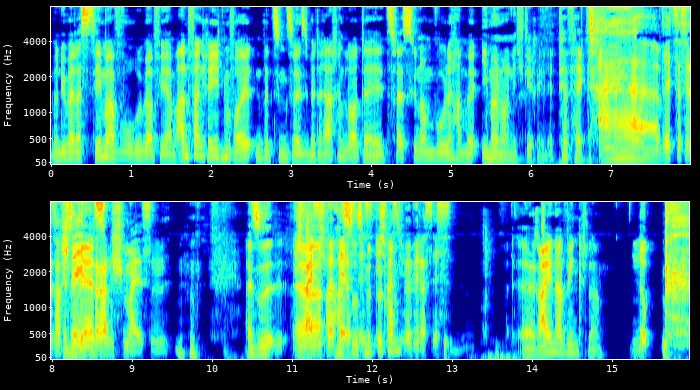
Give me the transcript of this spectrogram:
Und über das Thema, worüber wir am Anfang reden wollten, beziehungsweise über Drachenlord, der jetzt festgenommen wurde, haben wir immer noch nicht geredet. Perfekt. Ah, willst du das jetzt noch Also schnell ist- dran schmeißen? Also, Ich weiß nicht mal, wer hast du es ist. Ich weiß mitbekommen? nicht mehr, wer das ist. Äh, Rainer Winkler. Nope.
